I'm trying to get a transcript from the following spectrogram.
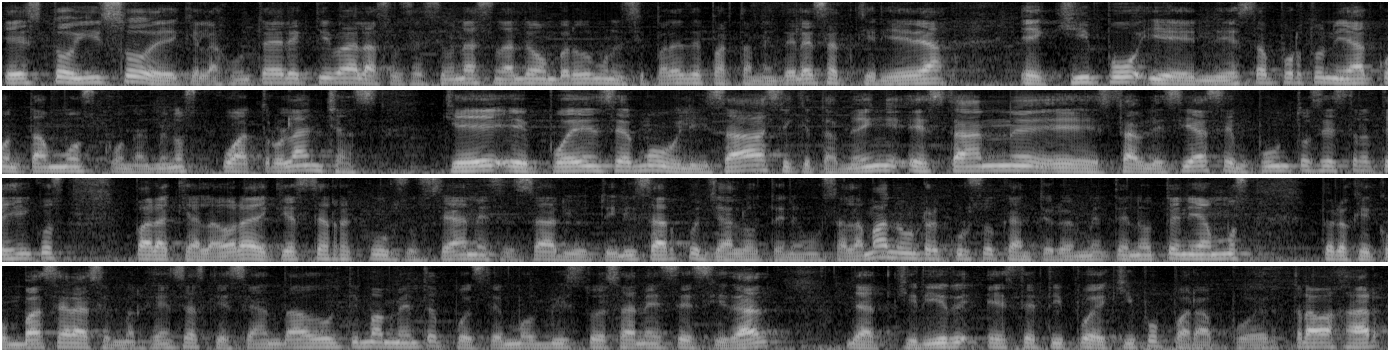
esto hizo de que la Junta Directiva de la Asociación Nacional de Bomberos Municipales Departamentales adquiriera equipo y en esta oportunidad contamos con al menos cuatro lanchas que eh, pueden ser movilizadas y que también están eh, establecidas en puntos estratégicos para que a la hora de que este recurso sea necesario utilizar, pues ya lo tenemos a la mano, un recurso que anteriormente no teníamos, pero que con base a las emergencias que se han dado últimamente, pues hemos visto esa necesidad de adquirir este tipo de equipo para poder trabajar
